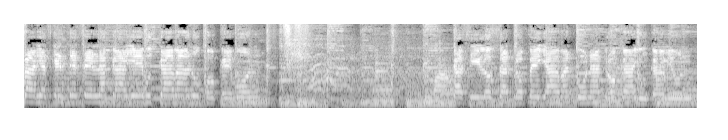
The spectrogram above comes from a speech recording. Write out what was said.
Varias gentes en la calle buscaban un Pokémon. Casi los atropellaban una troca y un camión.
